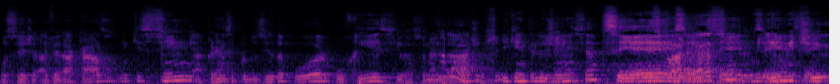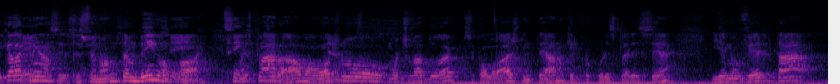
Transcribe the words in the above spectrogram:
Ou seja, haverá casos em que sim, a crença é produzida por burrice, racionalidade, ah, e que a inteligência sim, esclarece sim, sim, e mitiga aquela crença. Esse fenômeno também ocorre. Mas, claro, há um outro motivador psicológico interno que ele procura esclarecer, e, a meu ver, ele está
